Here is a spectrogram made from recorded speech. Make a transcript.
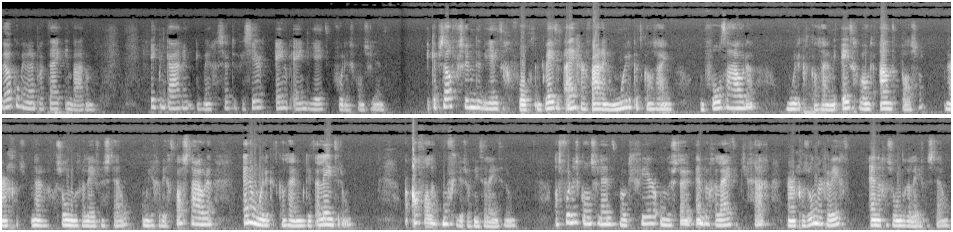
Welkom in mijn praktijk in Baren. Ik ben Karin, ik ben gecertificeerd 1 op 1 dieet voedingsconsulent. Ik heb zelf verschillende diëten gevolgd en ik weet uit eigen ervaring hoe moeilijk het kan zijn om vol te houden, hoe moeilijk het kan zijn om je eetgewoonte aan te passen naar, een gezondere levensstijl, om je gewicht vast te houden en hoe moeilijk het kan zijn om dit alleen te doen. Maar afvallen hoef je dus ook niet alleen te doen. Als voedingsconsulent motiveer, ondersteun en begeleid ik je graag naar een gezonder gewicht en een gezondere levensstijl.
